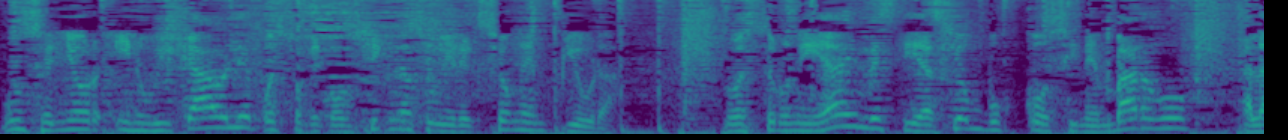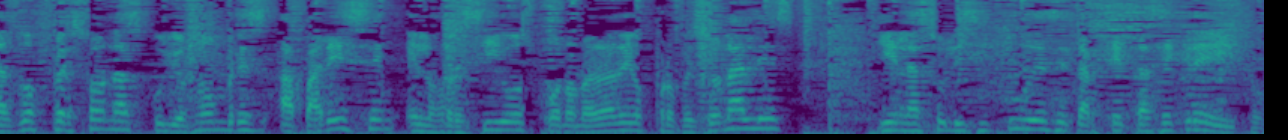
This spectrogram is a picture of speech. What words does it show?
Un señor inubicable puesto que consigna su dirección en Piura. Nuestra unidad de investigación buscó, sin embargo, a las dos personas cuyos nombres aparecen en los recibos por honorarios profesionales y en las solicitudes de tarjetas de crédito.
